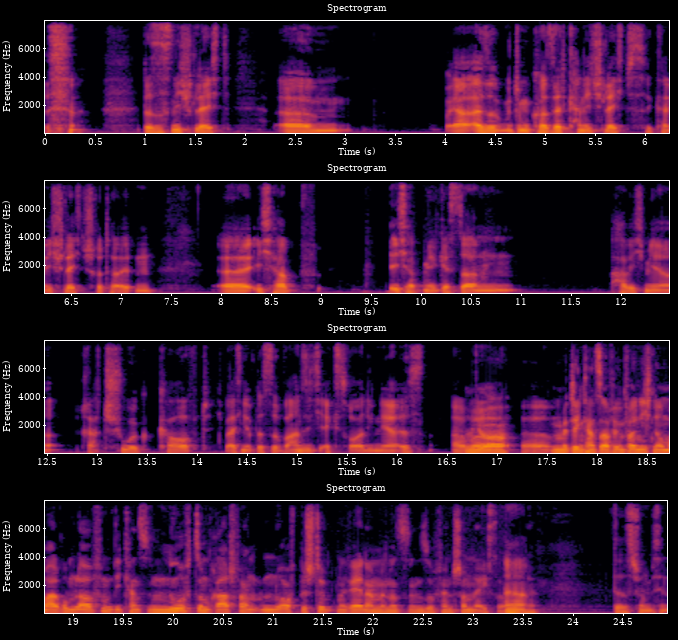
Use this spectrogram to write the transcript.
Das ist nicht schlecht. Ähm, ja, also mit dem Korsett kann ich schlecht, kann ich schlecht Schritt halten. Äh, ich habe ich hab mir gestern habe ich mir Radschuhe gekauft. Ich weiß nicht, ob das so wahnsinnig extraordinär ist, aber, ja, ähm, mit denen kannst du auf jeden Fall nicht normal rumlaufen. Die kannst du nur zum Radfahren und nur auf bestimmten Rädern benutzen. Insofern schon extra. Ja, das ist schon ein bisschen.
